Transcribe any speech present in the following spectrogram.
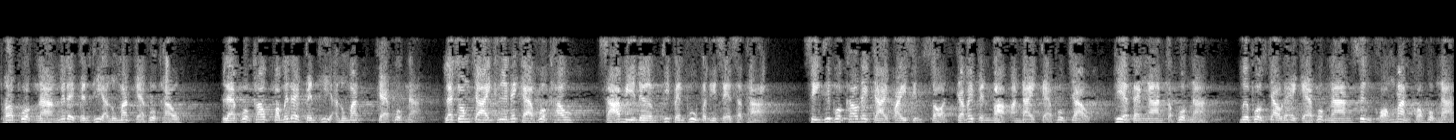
เพราะพวกนางไม่ได้เป็นที่อนุมัติแก่พวกเขา และพวกเขาก็ไม่ได้เป็นที่อนุมัติแก่พวกนาง และจงจ่ายคืนให้แก่พวกเขา สามีเดิมที่เป็นผู้ปฏิเสธศรัทธาสิ่งที่พวกเขาได้จ่ายไปสินสอดจะไม่เป็นบาปอันใดแก่พวกเจ้า ที่จะแต่งงานกับพวกนาง เมื่อพวกเจ้าได้แก่พวกนางซึ่งของมั่นของพวกนาง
